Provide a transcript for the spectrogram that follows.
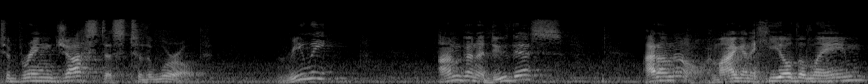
to bring justice to the world. Really? I'm going to do this? I don't know. Am I going to heal the lame,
